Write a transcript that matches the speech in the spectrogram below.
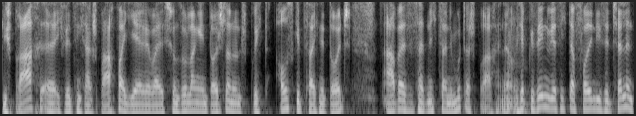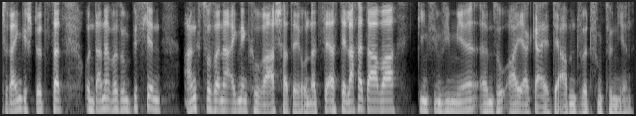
die Sprach, äh, ich will jetzt nicht sagen Sprachbarriere, weil er ist schon so lange in Deutschland und spricht ausgezeichnet Deutsch, aber es ist halt nicht seine Muttersprache. Ne? Und ich habe gesehen, wie er sich da voll in diese Challenge reingestürzt hat und dann aber so ein bisschen Angst vor seiner eigenen Courage hatte. Und als der erste Lacher da war, ging es ihm wie mir ähm, so, ah ja, geil, der Abend wird funktionieren.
